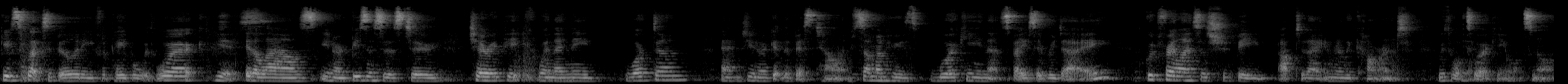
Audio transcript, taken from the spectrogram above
Gives flexibility for people with work. Yes. It allows, you know, businesses to cherry pick when they need work done and, you know, get the best talent. Someone who's working in that space every day, good freelancers should be up to date and really current with what's Yeah. working and what's not.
